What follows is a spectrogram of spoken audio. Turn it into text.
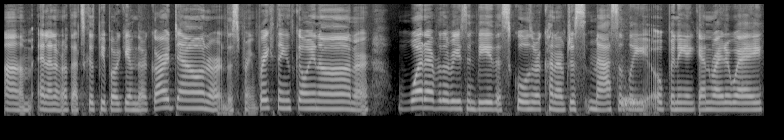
Um, and I don't know if that's because people are giving their guard down or the spring break thing is going on or whatever the reason be. The schools are kind of just massively opening again right away.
